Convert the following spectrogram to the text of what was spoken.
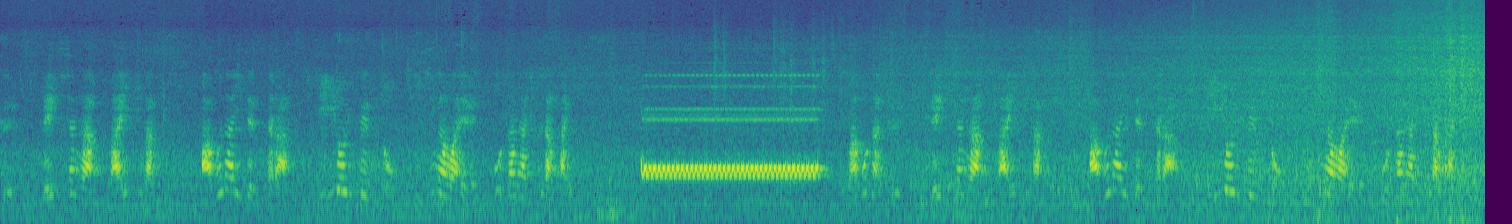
く列車が参ります。危ないですから黄色い線の内側へお下がりください。まもなく列車が参ります。危ないですから黄色い線の内側へお下がりください。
